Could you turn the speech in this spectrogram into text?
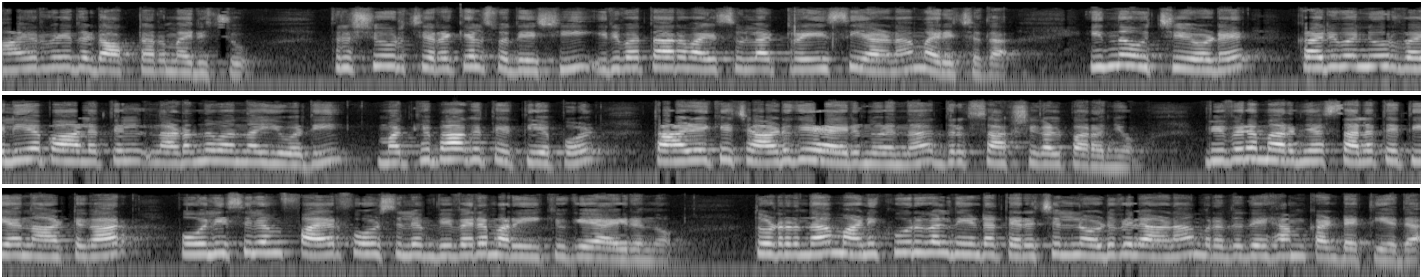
ആയുർവേദ ഡോക്ടർ മരിച്ചു. തൃശൂർ ചിറക്കൽ സ്വദേശി ഇരുപത്തി വയസ്സുള്ള ട്രേസിയാണ് മരിച്ചത്. ഇന്ന് ഉച്ചയോടെ കരുവന്നൂർ വലിയ പാലത്തിൽ നടന്നു വന്ന യുവതി മധ്യഭാഗത്തെത്തിയപ്പോൾ താഴേക്ക് ചാടുകയായിരുന്നുവെന്ന് ദൃക്സാക്ഷികൾ പറഞ്ഞു. വിവരമറിഞ്ഞ സ്ഥലത്തെത്തിയ നാട്ടുകാർ പോലീസിലും ഫയർഫോഴ്സിലും വിവരമറിയിക്കുകയായിരുന്നു. തുടർന്ന് മണിക്കൂറുകൾ നീണ്ട തെരച്ചിലിനൊടുവിലാണ് മൃതദേഹം കണ്ടെത്തിയത്.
